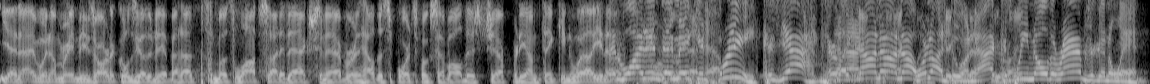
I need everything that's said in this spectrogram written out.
Yeah, and I, when I'm reading these articles the other day about how it's the most lopsided action ever and how the sports books have all this jeopardy, I'm thinking, well, you know, Then why didn't they make it three? Because, yeah, they're like, no, no, no, we're not Exactly, doing that because right. we know the Rams are going to win.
